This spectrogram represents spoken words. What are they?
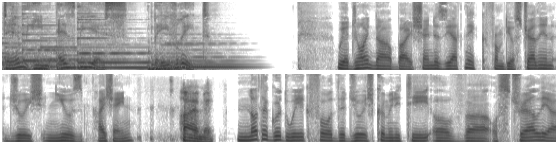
אתם עם SBS בעברית. We are joined now by Shane Desiatnik from the Australian Jewish News. Hi Shane. Hi Amit. Not a good week for the Jewish community of uh, Australia.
